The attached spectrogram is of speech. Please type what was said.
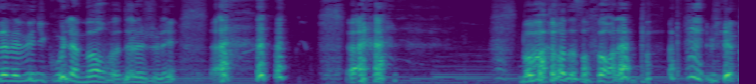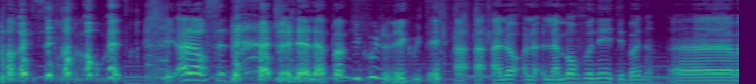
vous avez vu du coup la morve de la gelée. bon par contre, ça sent fort la. Je vais pas réussir à m'en remettre. Alors c'est de la gelée à la pomme, du coup je vais écouter. Ah, ah, alors la, la morvonnée était bonne. Euh,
